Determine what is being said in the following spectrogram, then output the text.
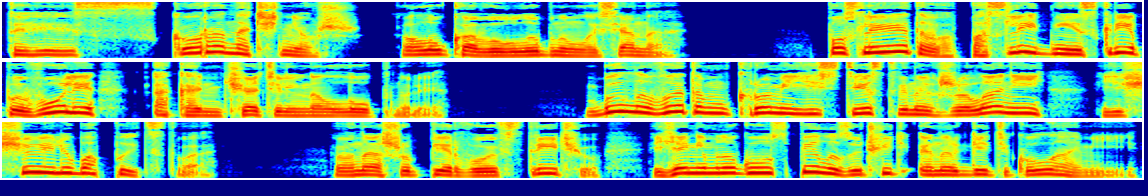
«Ты скоро начнешь?» — лукаво улыбнулась она. После этого последние скрепы воли окончательно лопнули. Было в этом, кроме естественных желаний, еще и любопытство — в нашу первую встречу я немного успел изучить энергетику ламии,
